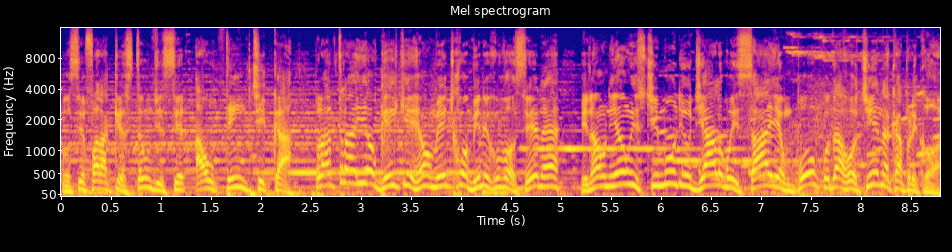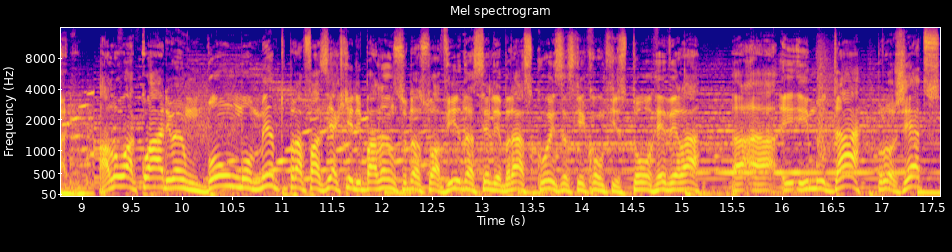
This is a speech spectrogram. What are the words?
você fará questão de ser autêntica para atrair alguém que realmente combine com você, né? E na união estimule o diálogo e saia um pouco da rotina, Capricórnio. Alô, Aquário, é um bom momento para fazer aquele balanço da sua vida, celebrar as coisas que conquistou, revelar a, a, e mudar projetos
